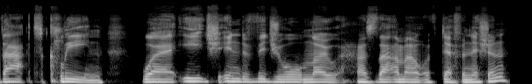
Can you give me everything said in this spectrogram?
that clean, where each individual note has that amount of definition?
